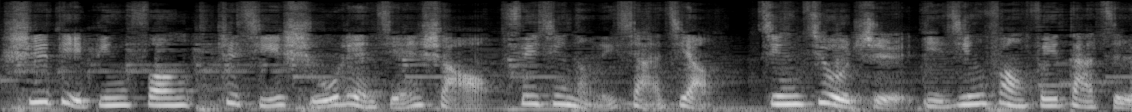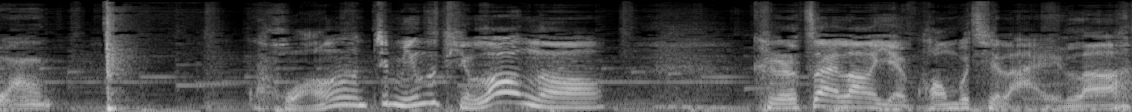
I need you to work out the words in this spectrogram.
湿地冰封致其食物链减少，飞行能力下降。经救治，已经放飞大自然。狂，这名字挺浪啊，可是再浪也狂不起来了。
